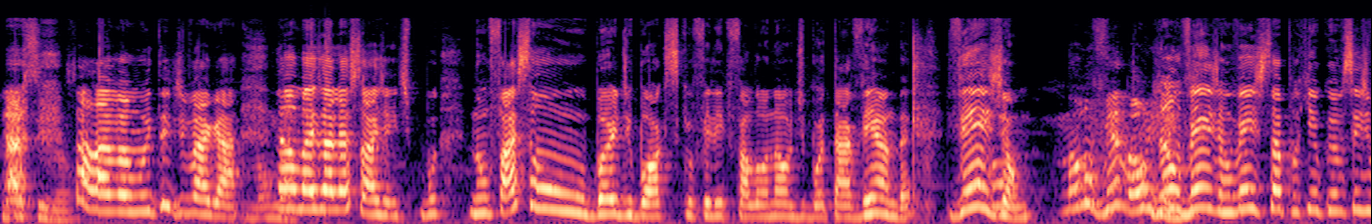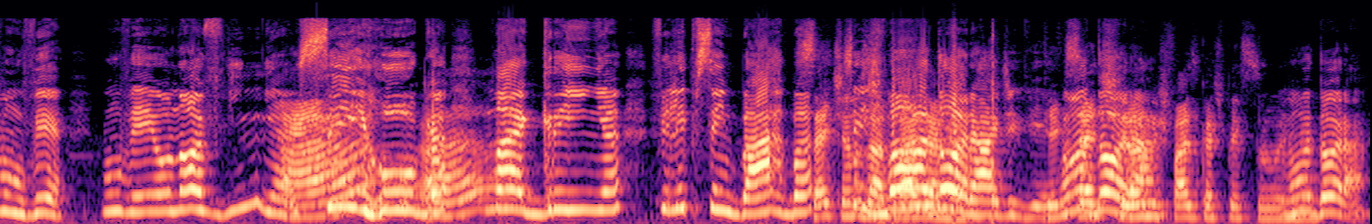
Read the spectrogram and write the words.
Impossível. Falava muito devagar. Não Não, mas olha só, gente. Não façam o bird box que o Felipe falou, não, de botar à venda. Vejam. Não, não vê não, gente. Não, vejam, vejam, sabe por quê? Porque vocês vão ver. Vão ver eu novinha, Ah, sem ruga, ah. magrinha, Felipe sem barba. Sete anos Vocês vão atrás, adorar de ver. que, que vão sete adorar. anos fazem com as pessoas? Vão né? adorar.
